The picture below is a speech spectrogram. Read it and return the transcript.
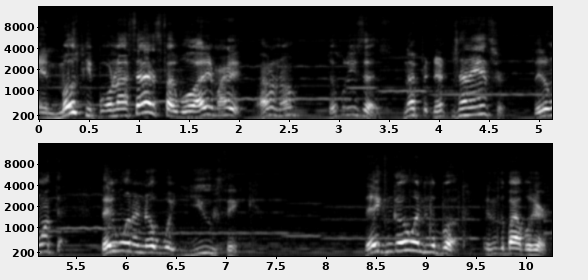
And most people are not satisfied. Well, I didn't write it. I don't know. That's what he says. Not, not an answer. They don't want that. They want to know what you think. They can go into the book, into the Bible here,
